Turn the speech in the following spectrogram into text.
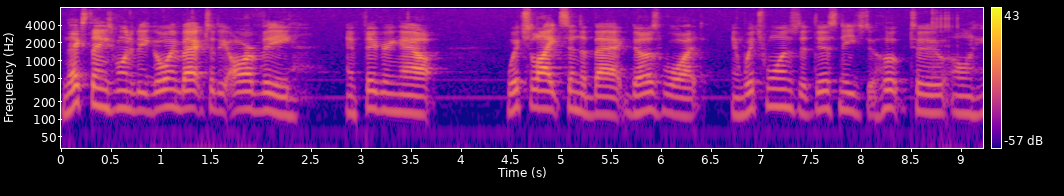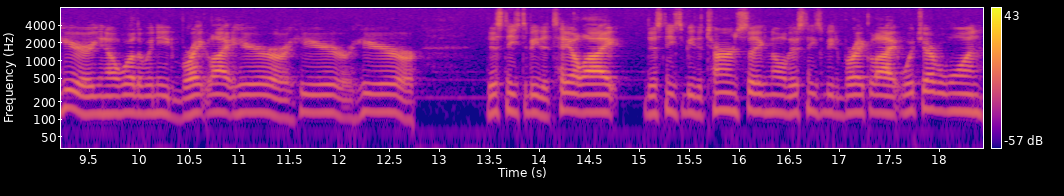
Next thing is going to be going back to the RV and figuring out which lights in the back does what and which ones that this needs to hook to on here, you know, whether we need a brake light here or here or here or this needs to be the tail light, this needs to be the turn signal, this needs to be the brake light, whichever one.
